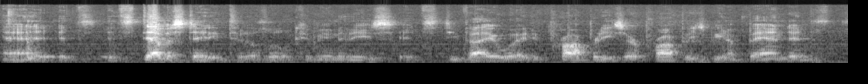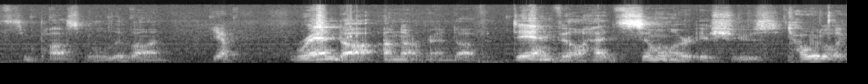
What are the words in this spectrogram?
And it's, it's devastating to those little communities. It's devaluated properties, or properties being abandoned, it's impossible to live on. Yep. Randolph, I'm not Randolph, Danville had similar issues. Totally.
